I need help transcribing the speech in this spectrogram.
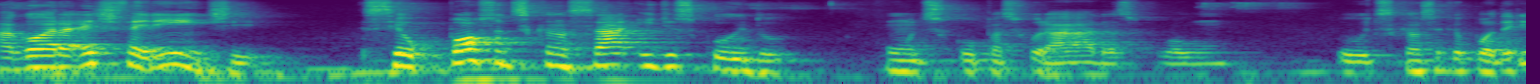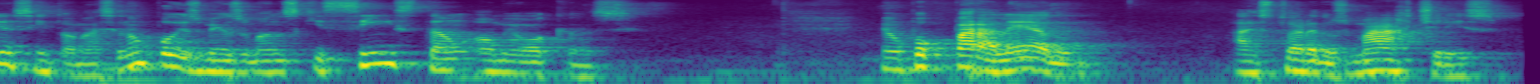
Agora, é diferente se eu posso descansar e descuido com desculpas furadas, com o descanso que eu poderia sim tomar. Se eu não põe os meios humanos que sim estão ao meu alcance. É um pouco paralelo a história dos mártires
